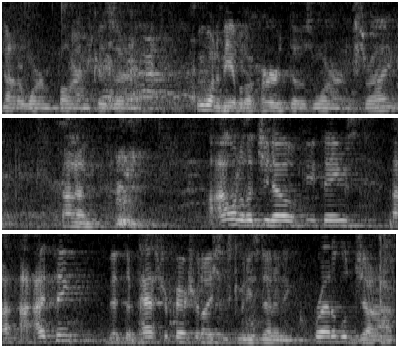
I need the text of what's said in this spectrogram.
not a worm farm, because uh, we want to be able to herd those worms, right? Um, I want to let you know a few things. Uh, I think that the Pastor Parish Relations Committee has done an incredible job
